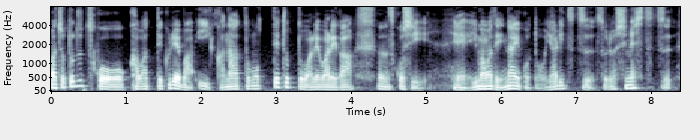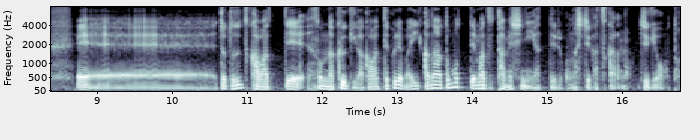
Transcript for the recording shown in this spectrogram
まあ、ちょっとずつこう変わってくればいいかなと思ってちょっと我々が、少しえー、今までにないことをやりつつそれを示しつつ、えー、ちょっとずつ変わってそんな空気が変わってくればいいかなと思ってまず試しにやってるこの7月からの授業と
